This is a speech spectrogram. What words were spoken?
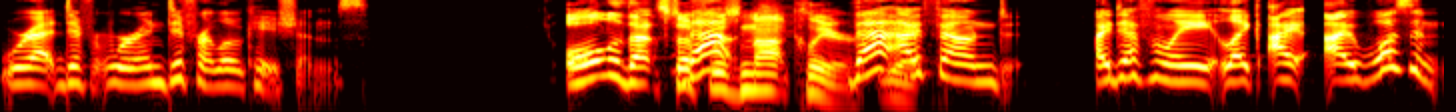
were at different were in different locations. all of that stuff That- was not clear. That Yeah. I found I definitely like I I wasn't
